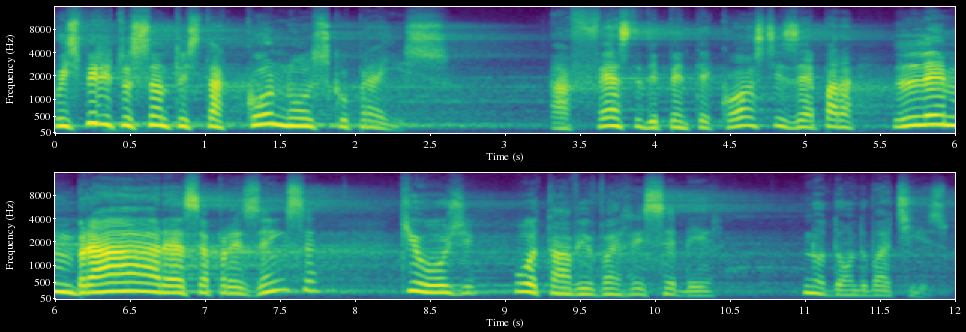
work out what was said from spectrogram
O Espírito Santo está conosco para isso. A festa de Pentecostes é para lembrar essa presença que hoje o Otávio vai receber no dom do batismo.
